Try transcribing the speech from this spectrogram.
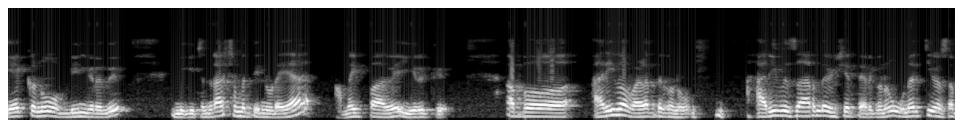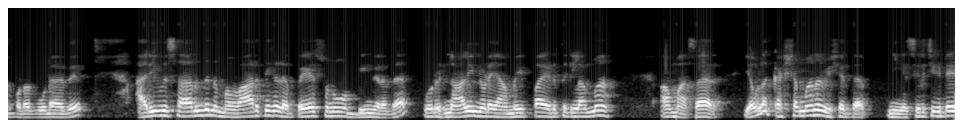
கேட்கணும் அப்படிங்கிறது இன்னைக்கு சந்திராசிரமத்தினுடைய அமைப்பாகவே இருக்குது அப்போது அறிவை வளர்த்துக்கணும். அறிவு சார்ந்த விஷயத்த இருக்கணும். உணர்ச்சி வசப்படக்கூடாது. அறிவு சார்ந்து நம்ம வார்த்தைகளை பேசணும் அப்படிங்கிறத ஒரு நாளினுடைய அமைப்பாக எடுத்துக்கலாமா? ஆமாம் சார். எவ்வளோ கஷ்டமான விஷயத்த நீங்கள் சிரிச்சுக்கிட்டே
